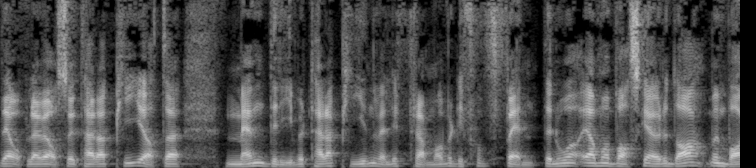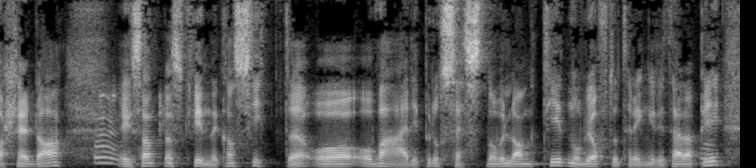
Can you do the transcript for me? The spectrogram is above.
det opplever jeg også i terapi, at eh, menn driver terapien veldig framover. De forventer noe. Ja, men hva skal jeg gjøre da? Men hva skjer da? Mm. Mens kvinner kan sitte og, og, være i prosessen over lang tid, noe vi ofte trenger i terapi. Mm.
